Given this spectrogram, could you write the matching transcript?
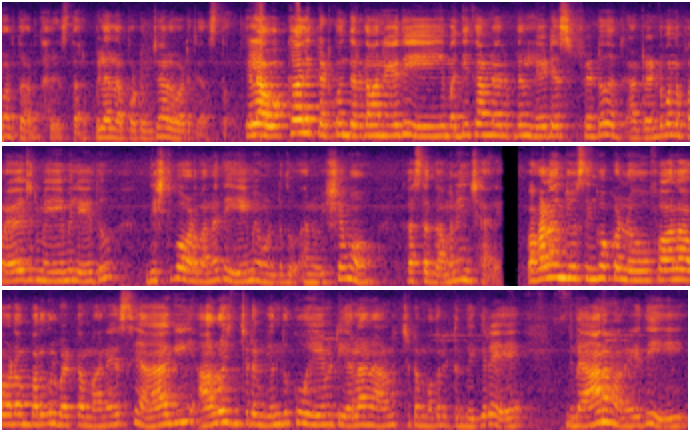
మడతాడు ధరిస్తారు. పిల్లలు అప్పటి నుంచి అలవాటు చేస్తాం ఇలా ఒక్కాలికి కట్టుకొని తిరగడం అనేది ఈ మధ్యకాలంలో ఏర్పడిన లేటెస్ట్ ట్రెండ్. ఆ ట్రెండ్ వల్ల ప్రయోజనం ఏమీ లేదు. దిష్టిపోవడం అనేది ఏమీ ఉండదు అనే విషయము కాస్త గమనించాలి. ఒకళ్ళని చూసి ఇంకొకళ్ళు ఫాలో అవ్వడం పరుగులు పెట్టడం అనేసి ఆగి ఆలోచించడం ఎందుకు ఏమిటి ఎలా అని ఆలోచించడం మొదలెట్టిన దగ్గరే జ్ఞానం అనేది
